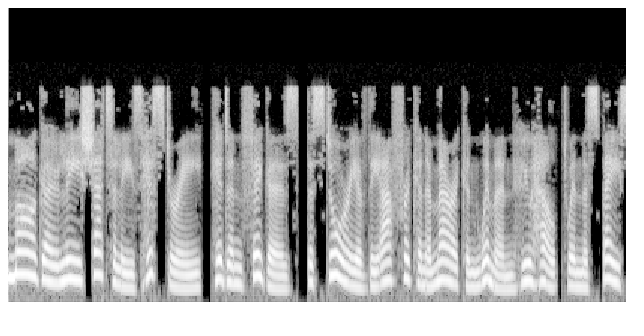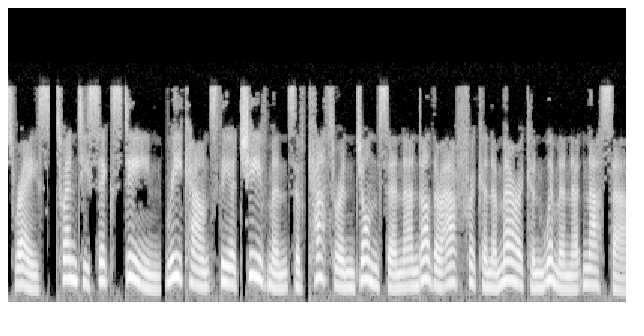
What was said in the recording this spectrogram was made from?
Margot Lee Shetterly's History, Hidden Figures, the story of the African-American women who helped win the space race 2016 recounts the achievements of Katherine Johnson and other African-American women at NASA.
